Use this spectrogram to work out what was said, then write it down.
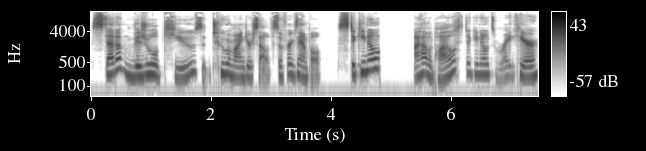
Set up visual cues to remind yourself. So for example, sticky note. I have a pile of sticky notes right here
